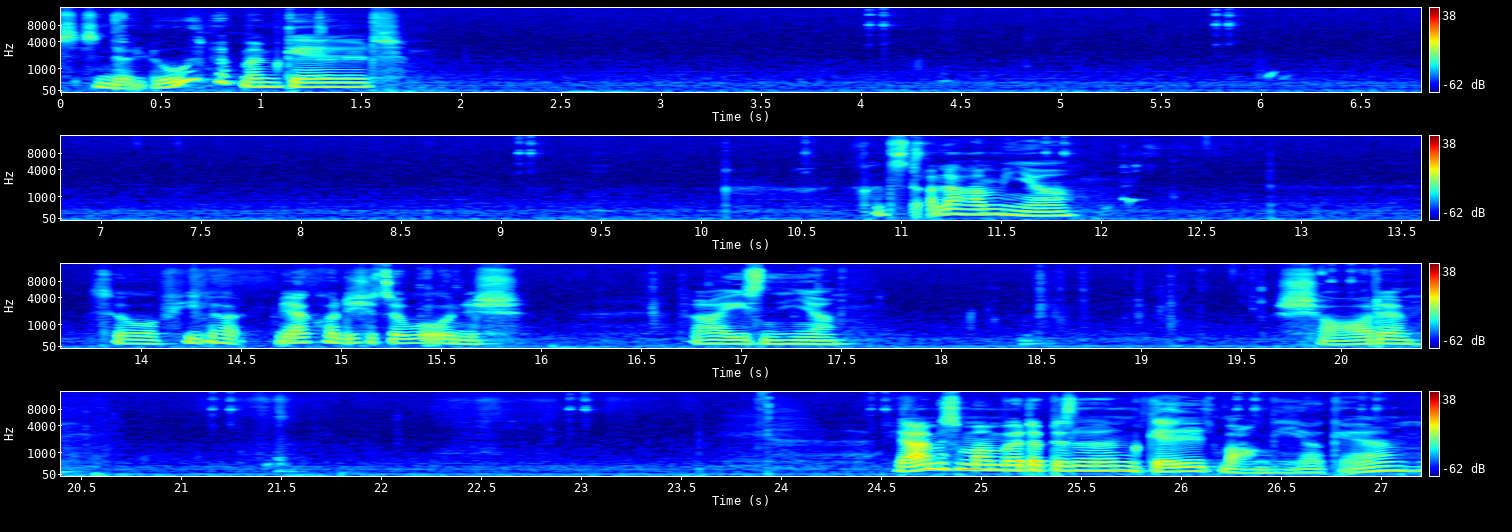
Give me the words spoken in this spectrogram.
Was ist denn da los mit meinem Geld? Kannst alle haben hier. So, viel mehr konnte ich jetzt aber auch nicht reisen hier. Schade. Ja, müssen wir mal wieder ein bisschen Geld machen hier, gell?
